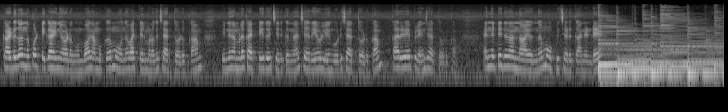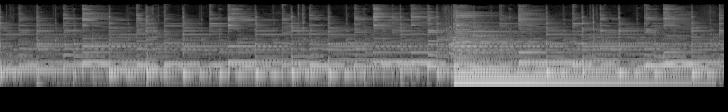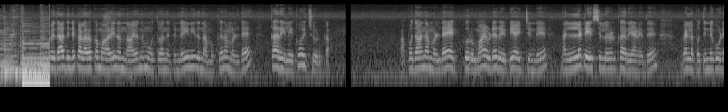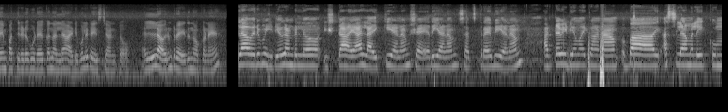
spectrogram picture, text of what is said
കടുക് ഒന്ന് പൊട്ടിക്കഴിഞ്ഞ് തുടങ്ങുമ്പോൾ നമുക്ക് മൂന്ന് വറ്റൽമുളക് ചേർത്ത് കൊടുക്കാം. പിന്നെ നമ്മൾ കട്ട് ചെയ്ത് വെച്ചിരിക്കുന്ന ചെറിയ ഉള്ളിയും കൂടി ചേർത്ത് കൊടുക്കാം. കറിവേപ്പിലയും ചേർത്ത് കൊടുക്കാം. എന്നിട്ട് ഇത് നന്നായി ഒന്ന് മൂപ്പിച്ചെടുക്കാനുണ്ട്. ഇതാ അതിന്റെ കളറൊക്കെ മാറി നന്നായി ഒന്ന് മൂത്ത് വന്നിട്ടുണ്ട്. ഇനി ഇത് നമുക്ക് നമ്മളുടെ കറിയിലേക്ക് ഒഴിച്ചു കൊടുക്കാം. അപ്പോൾ ഇതാ നമ്മളുടെ എഗ് കുറുമ ഇവിടെ റെഡി ആയിട്ടുണ്ട്. നല്ല ടേസ്റ്റുള്ളൊരു കറിയാണിത്. വെള്ളപ്പത്തിന്റെ കൂടെയും പത്തിരിയുടെ കൂടെയൊക്കെ നല്ല അടിപൊളി ടേസ്റ്റാണ് കേട്ടോ എല്ലാവരും ട്രൈ ചെയ്ത് നോക്കണേ. എല്ലാവരും വീഡിയോ കണ്ടല്ലോ. ഇഷ്ടമായാൽ ലൈക്ക് ചെയ്യണം ഷെയർ ചെയ്യണം സബ്സ്ക്രൈബ് ചെയ്യണം. അടുത്ത വീഡിയോയുമായി കാണാം. ബായ് അസ്സാം വലൈക്കും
